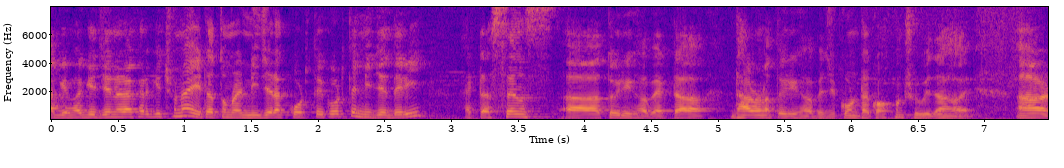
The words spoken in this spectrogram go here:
আগে ভাগে জেনে রাখার কিছু না এটা তোমরা নিজেরা করতে করতে নিজেদেরই একটা সেন্স তৈরি হবে, একটা ধারণা তৈরি হবে যে কোনটা কখন সুবিধা হয়। আর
